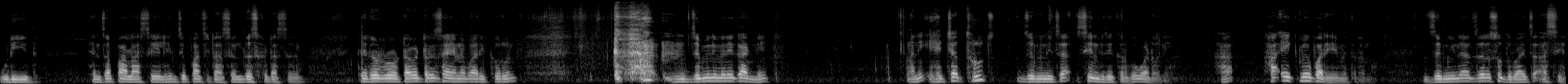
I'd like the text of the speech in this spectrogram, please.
उडीद ह्यांचा पाला असेल ह्यांचं पाचट असेल दसखट असेल त्यावर रोटावेटर साह्यानं बारीक करून जमिनीमध्ये काढणे आणि ह्याच्या थ्रूच जमिनीचा सेंद्रिय कर्ब वाढवणे. हा हा एकमेव पर्याय मित्रांनो. जमिनीला जर सुधारायचं असेल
